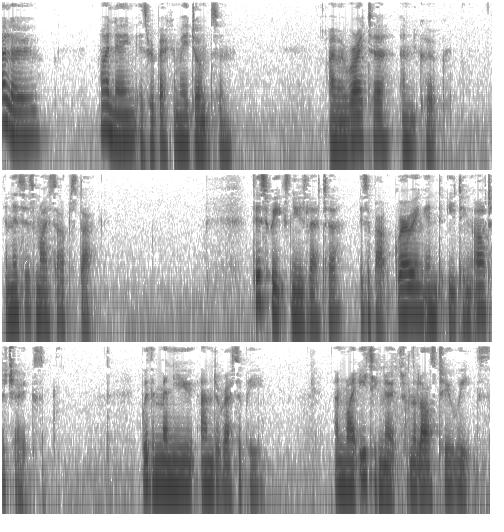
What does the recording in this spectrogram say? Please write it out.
Hello, my name is Rebecca May Johnson. I'm a writer and cook, and this is my Substack. This week's newsletter is about growing and eating artichokes, with a menu and a recipe, and my eating notes from the last two weeks.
